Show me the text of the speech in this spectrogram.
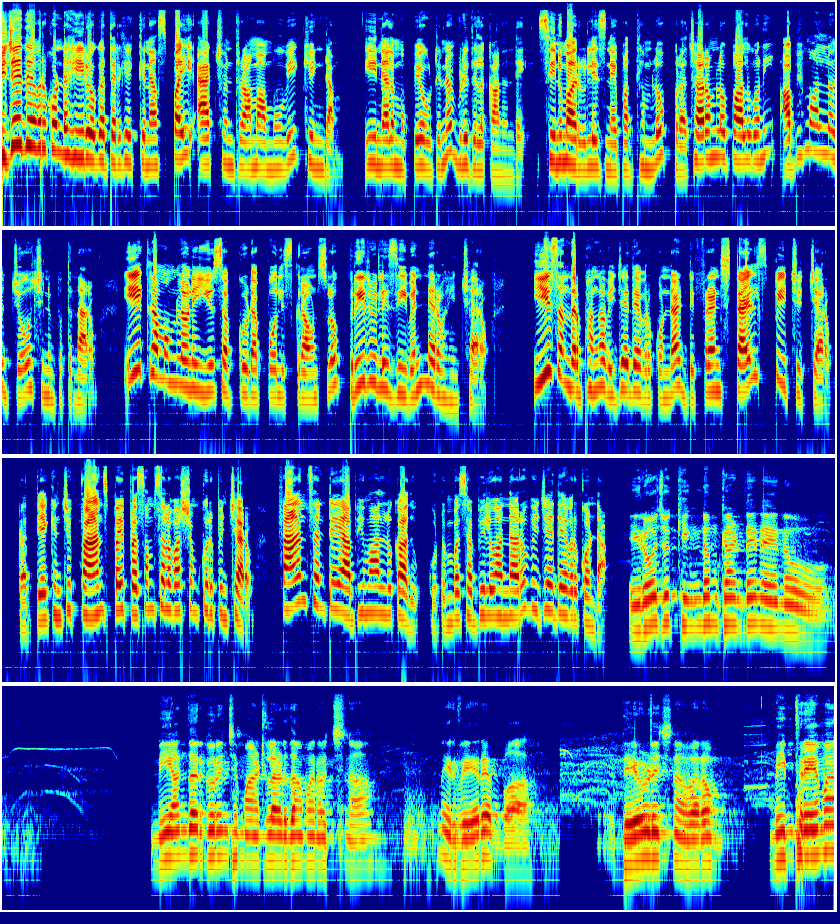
విజయ్ దేవరకొండ హీరోగా తెరకెక్కిన spy action drama movie kingdom ఈ నెల ముప్పై ఒకటిన విడుదల కానుంది. సినిమా రిలీజ్ నేపథ్యంలో ప్రచారంలో పాల్గొని అభిమానుల్లో జోష్ నింపుతున్నారు. ఈ క్రమంలోనే యూసఫ్ గూడ పోలీస్ గ్రౌండ్స్లో ప్రీ రిలీజ్ ఈవెంట్ నిర్వహించారు. ఈ సందర్భంగా Vijay Deverakonda different style speech ఇచ్చారు. ప్రత్యేకించి ఫ్యాన్స్ పై ప్రశంసల వర్షం కురిపించారు. ఫ్యాన్స్ అంటే అభిమానులు కాదు కుటుంబ సభ్యులు అన్నారు విజయ్ దేవరకొండ. ఈరోజు కింగ్డమ్ కంటే నేను మీ అందరి గురించి మాట్లాడదామని వచ్చిన. మీరు వేరే బా దేవుడిచ్చిన వరం. మీ ప్రేమ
